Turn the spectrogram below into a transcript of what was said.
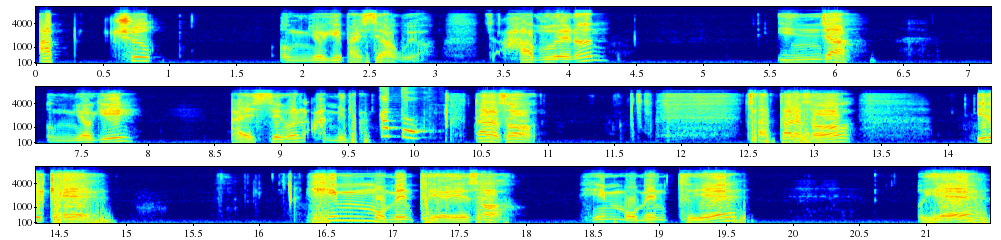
압축 응력이 발생하고요. 자, 하부에는 인장 응력이 발생을 합니다. 따라서 자 따라서 이렇게 힘 모멘트에 의해서 힘 모멘트에 의해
